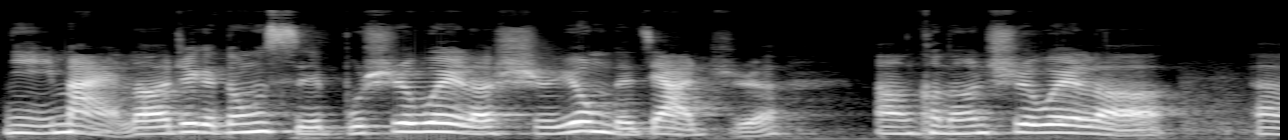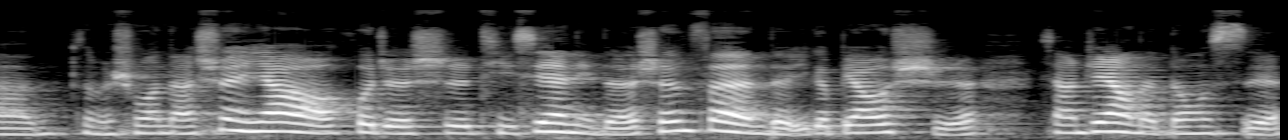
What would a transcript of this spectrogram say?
你买了这个东西不是为了实用的价值，嗯，可能是为了。呃，怎么说呢？炫耀或者是体现你的身份的一个标识，像这样的东西，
